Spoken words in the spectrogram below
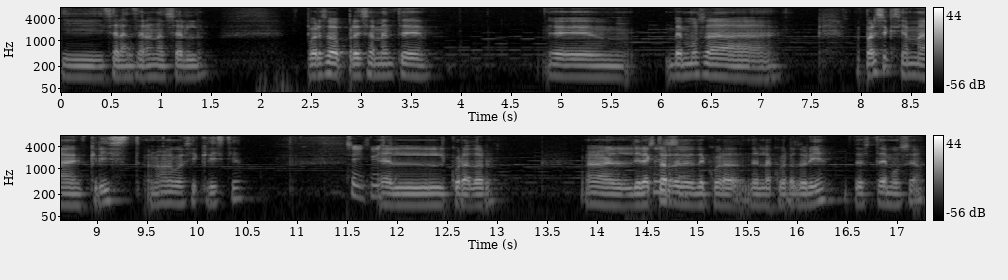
y se lanzaran a hacerlo. Por eso precisamente eh, vemos a... Me parece que se llama Christ, o no, algo así, Christian. Sí, Christian. El curador. Bueno, el director sí, sí. De, de, cura, de la curaduría de este museo.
